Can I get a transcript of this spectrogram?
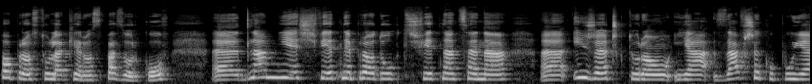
po prostu lakieru z pazurków. Dla mnie świetny produkt, świetna cena i rzecz, którą ja zawsze kupuję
